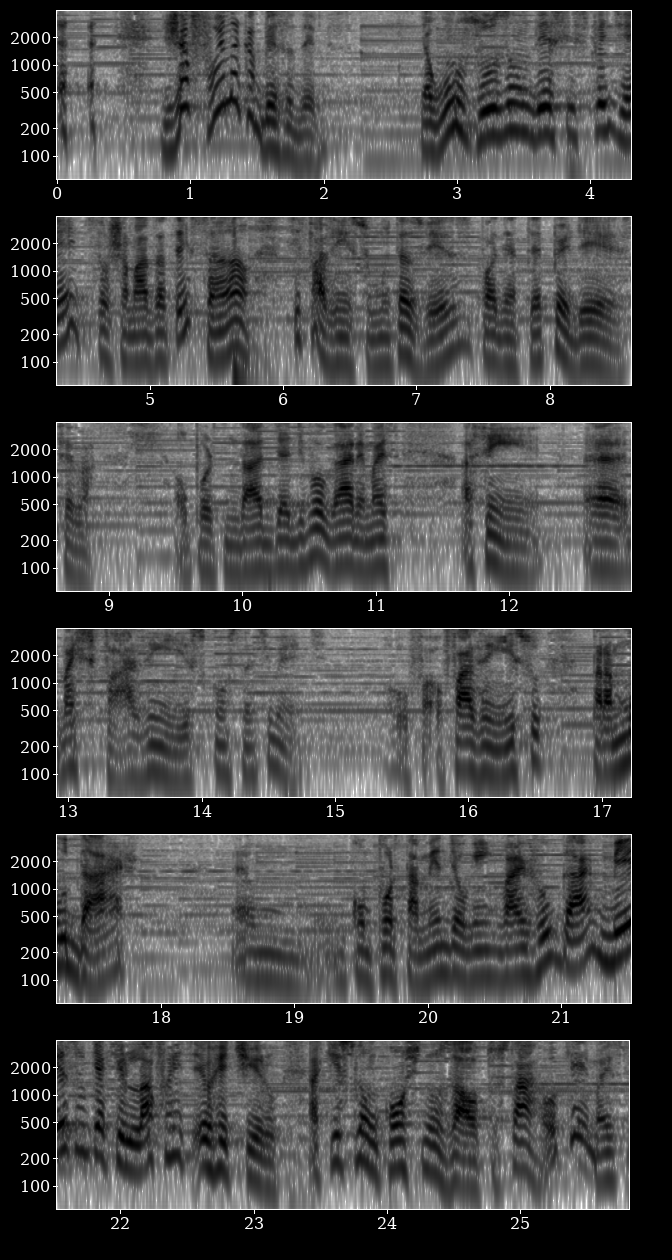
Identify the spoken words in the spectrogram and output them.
já foi na cabeça deles. E alguns usam desse expediente, são chamados a atenção. Se fazem isso muitas vezes, podem até perder, sei lá, a oportunidade de advogarem, mas assim, é, mas fazem isso constantemente ou fazem isso para mudar é, um, um, comportamento de alguém que vai julgar, mesmo que aquilo lá foi, eu retiro. Aqui isso não conste nos autos, tá? Ok, mas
